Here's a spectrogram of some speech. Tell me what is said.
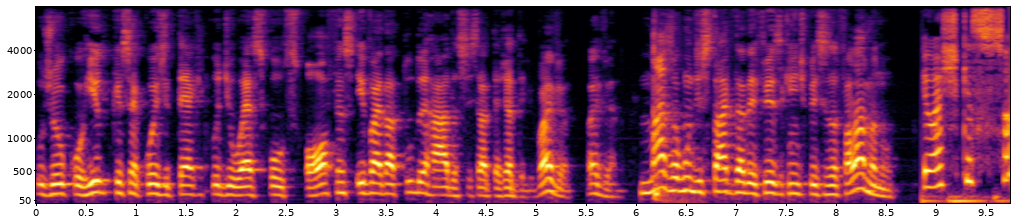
o jogo corrido, porque isso é coisa de técnico de West Coast Offense e vai dar tudo errado essa estratégia dele. Vai vendo, vai vendo. Mais algum destaque da defesa que a gente precisa falar, Manu? Eu acho que é só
